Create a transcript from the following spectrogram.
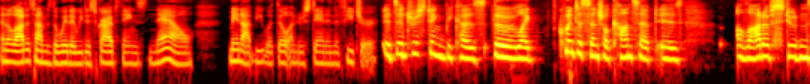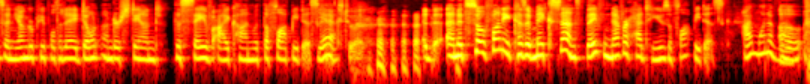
and a lot of times, the way that we describe things now may not be what they'll understand in the future. It's interesting because the like quintessential concept is a lot of students and younger people today don't understand the save icon with the floppy disk yeah. next to it. and, and, it's so funny because it makes sense. They've never had to use a floppy disk. I'm one of them.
